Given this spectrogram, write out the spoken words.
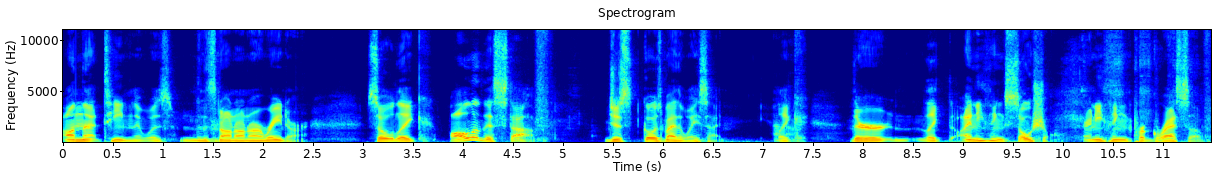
on that team that was that's not on our radar. So like all of this stuff just goes by the wayside. Like they're like anything social, anything progressive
